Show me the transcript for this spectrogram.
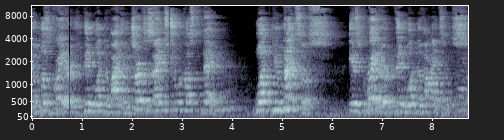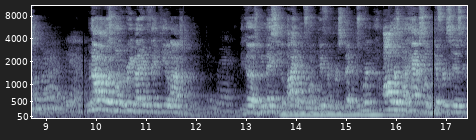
them was greater than what divided them. The church, the same is true with us today. What unites us is greater than what divides us. We're not always going to agree about everything theologically because we may see the Bible from different perspectives. We're always going to have some differences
